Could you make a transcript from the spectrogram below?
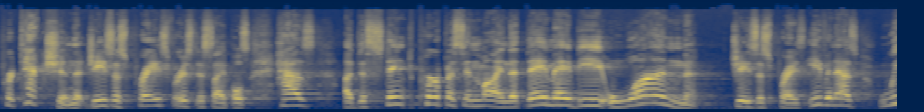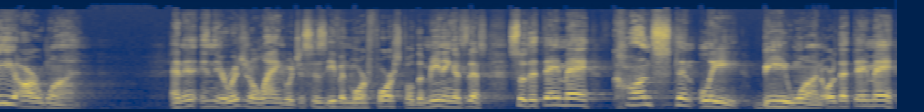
protection that Jesus prays for his disciples has a distinct purpose in mind that they may be one Jesus prays, even as we are one. And in, the original language, this is even more forceful. The meaning is this so that they may constantly be one, or that they may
